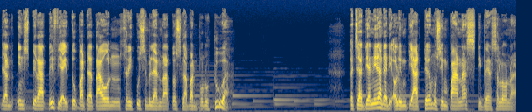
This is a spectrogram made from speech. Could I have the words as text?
dan inspiratif yaitu pada tahun 1982. Kejadian ini ada di Olimpiade musim panas di Barcelona.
